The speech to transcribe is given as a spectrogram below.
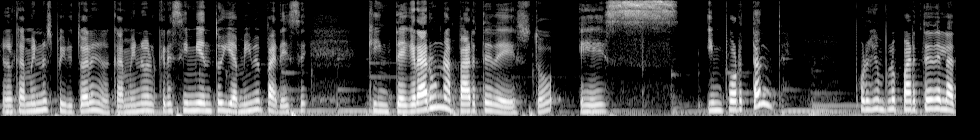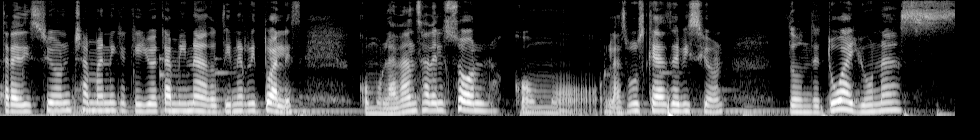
en el camino espiritual, en el camino del crecimiento. Y a mí me parece que integrar una parte de esto es importante. Por ejemplo, parte de la tradición chamánica que yo he caminado tiene rituales como la danza del sol, como las búsquedas de visión, donde tú ayunas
